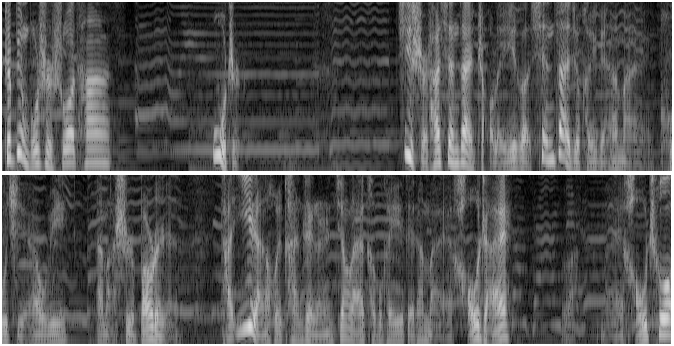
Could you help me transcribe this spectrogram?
这并不是说他物质，即使他现在找了一个现在就可以给他买 GUCCI、LV、爱马仕包的人，他依然会看这个人将来可不可以给他买豪宅，对吧？买豪车。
